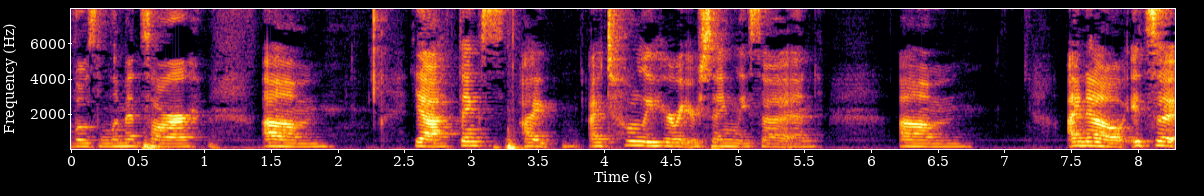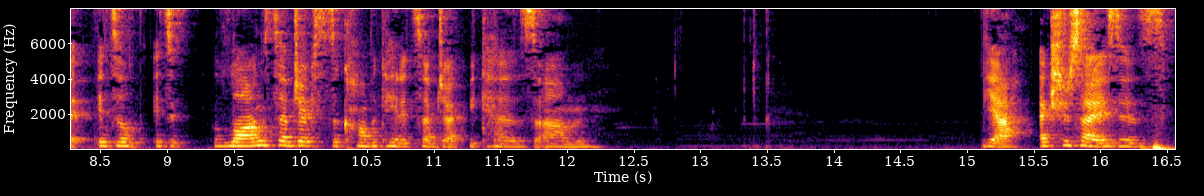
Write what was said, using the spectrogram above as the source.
those limits are. Um, yeah, thanks. I I totally hear what you're saying, Lisa, and um, I know it's a it's a it's a long subject. It's a complicated subject because um, yeah, exercise is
